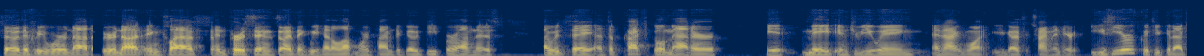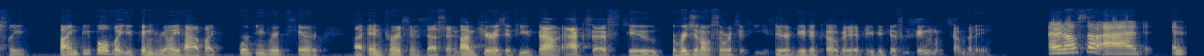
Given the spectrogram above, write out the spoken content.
so that we were not we were not in class in person. So I think we had a lot more time to go deeper on this. I would say, as a practical matter, it made interviewing, and I want you guys to chime in here, easier because you could actually find people, but you couldn't really have like working groups or uh, in-person sessions. I'm curious if you found access to original sources easier due to COVID, if you could just Zoom with somebody. I would also add, in,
